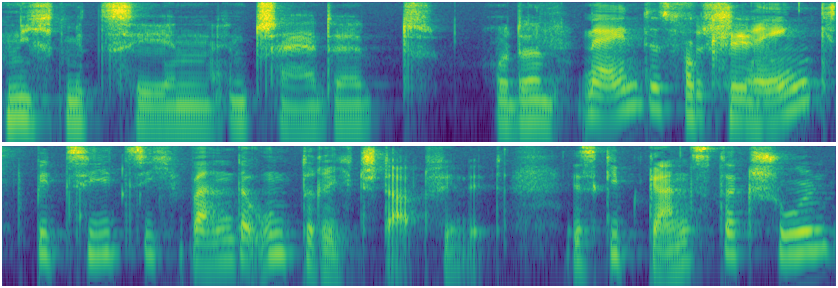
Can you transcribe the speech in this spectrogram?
nicht mit zehn entscheidet oder? Nein, das verschränkt okay. bezieht sich, wann der Unterricht stattfindet. Es gibt Ganztagsschulen,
